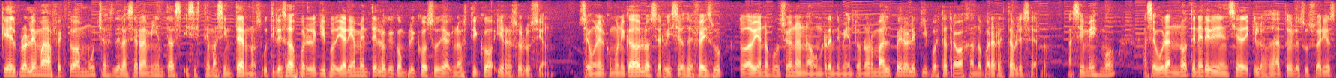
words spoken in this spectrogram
que el problema afectó a muchas de las herramientas y sistemas internos utilizados por el equipo diariamente, lo que complicó su diagnóstico y resolución. Según el comunicado, los servicios de Facebook todavía no funcionan a un rendimiento normal, pero el equipo está trabajando para restablecerlo. Asimismo, aseguran no tener evidencia de que los datos de los usuarios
